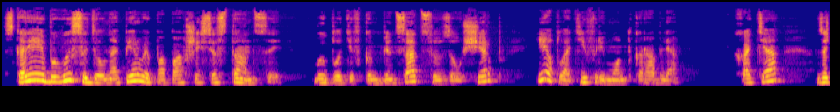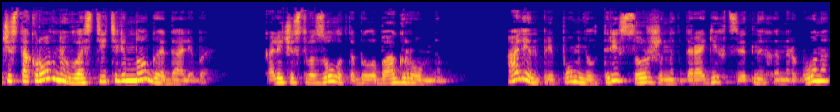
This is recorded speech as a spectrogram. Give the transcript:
Скорее бы высадил на первой попавшейся станции, выплатив компенсацию за ущерб и оплатив ремонт корабля. Хотя за чистокровную властители многое дали бы. Количество золота было бы огромным. Ален припомнил три сожженных дорогих цветных энергона,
